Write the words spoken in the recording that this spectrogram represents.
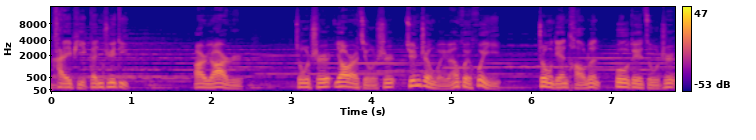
开辟根据地。二月二日，主持幺二九师军政委员会会议，重点讨论部队组织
